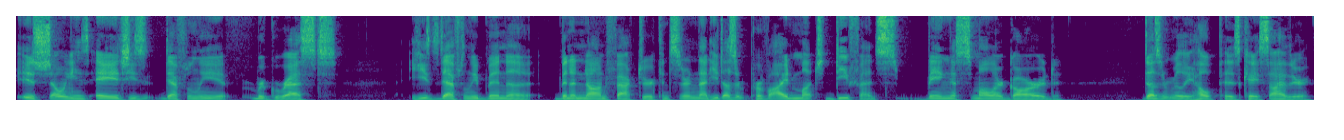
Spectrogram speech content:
is showing his age. He's definitely regressed. He's definitely been a been a non-factor considering that he doesn't provide much defense. Being a smaller guard doesn't really help his case either.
